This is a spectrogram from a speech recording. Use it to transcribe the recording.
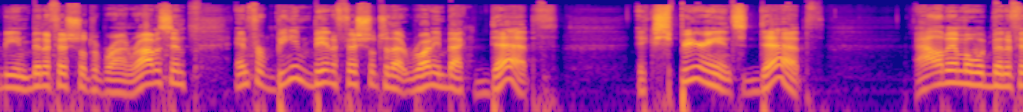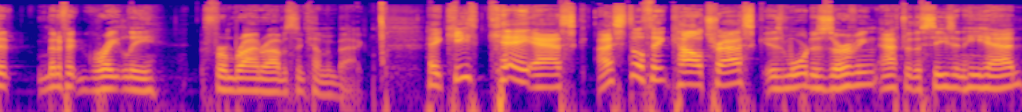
being beneficial to Brian Robinson and for being beneficial to that running back depth, experience depth, Alabama would benefit benefit greatly from Brian Robinson coming back. Hey, Keith K asks, I still think Kyle Trask is more deserving after the season he had.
